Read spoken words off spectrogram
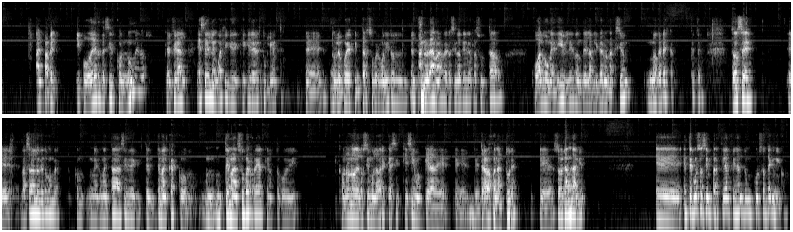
al papel y poder decir con números que al final ese es el lenguaje que, quiere ver tu cliente. Eh, tú le puedes pintar súper bonito el, panorama, pero si no tienes resultados o algo medible donde él aplicar una acción, no te pesca. Entonces, eh, basado en lo que tú me comentabas así del tema del casco, un, tema súper real que nos tocó vivir con uno de los simuladores que, que hicimos, que era de, trabajo en altura, eh, sobre andamio. este curso se impartía al final de un curso técnico,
